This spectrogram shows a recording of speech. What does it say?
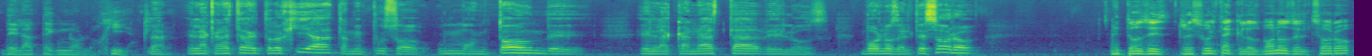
de la tecnología. Claro, en la canasta de la tecnología también puso un montón de, en la canasta de los bonos del tesoro. Entonces resulta que los bonos del tesoro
